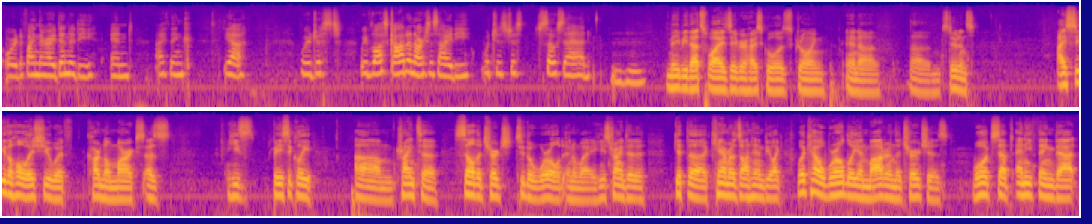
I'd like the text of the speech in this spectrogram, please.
or to find their identity. And I think, yeah, we're just, we've lost God in our society, which is just so sad. Mm-hmm. Maybe that's why Xavier High School is growing in uh, um, students. I see the whole issue with Cardinal Marx as he's basically um, trying to sell the church to the world in a way. He's trying to get the cameras on him, be like, "Look how worldly and modern the church is. We'll accept anything that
